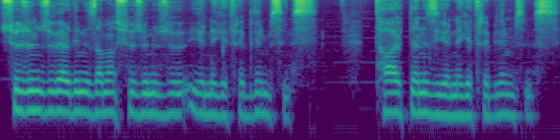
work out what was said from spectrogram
sözünüzü verdiğiniz zaman sözünüzü yerine getirebilir misiniz? Taahhütlerinizi yerine getirebilir misiniz?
